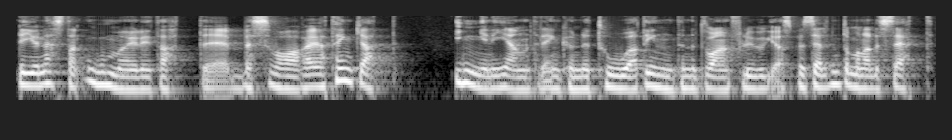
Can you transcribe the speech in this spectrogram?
det är ju nästan omöjligt att eh, besvara. Jag tänker att ingen egentligen kunde tro att internet var en fluga. Speciellt inte om man hade sett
